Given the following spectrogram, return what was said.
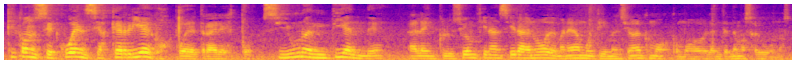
¿qué consecuencias, qué riesgos puede traer esto? Si uno entiende a la inclusión financiera de nuevo de manera multidimensional como, como la entendemos algunos.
